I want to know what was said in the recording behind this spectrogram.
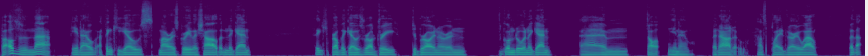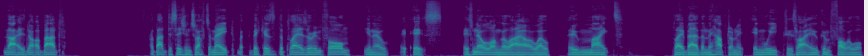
but other than that, you know, I think he goes Mahrez, Grealish, Haaland again. I think he probably goes Rodri, De Bruyne, and Gundogan again. Um, not you know Bernardo has played very well, but that that is not a bad a bad decision to have to make because the players are in form. You know, it's it's no longer like oh well, who might play better than they have done it in weeks. It's like who can follow up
